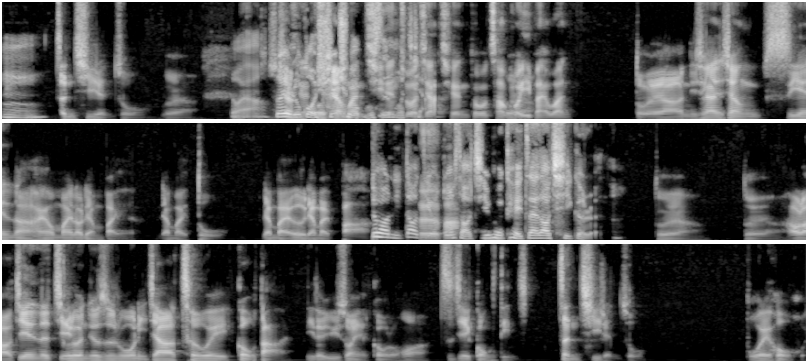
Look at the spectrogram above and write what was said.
嗯，正七人座，对啊，对啊，所以如果需求不七人座的是那么强价，钱都超过一百万，对啊，你看像 Sienna 还要卖到两百两百多、两百二、两百八。对啊，你到底有多少机会可以载到七个人？对啊，对啊。好了，今天的结论就是，如果你家车位够大，你的预算也够的话，直接攻顶正七人座，不会后悔。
